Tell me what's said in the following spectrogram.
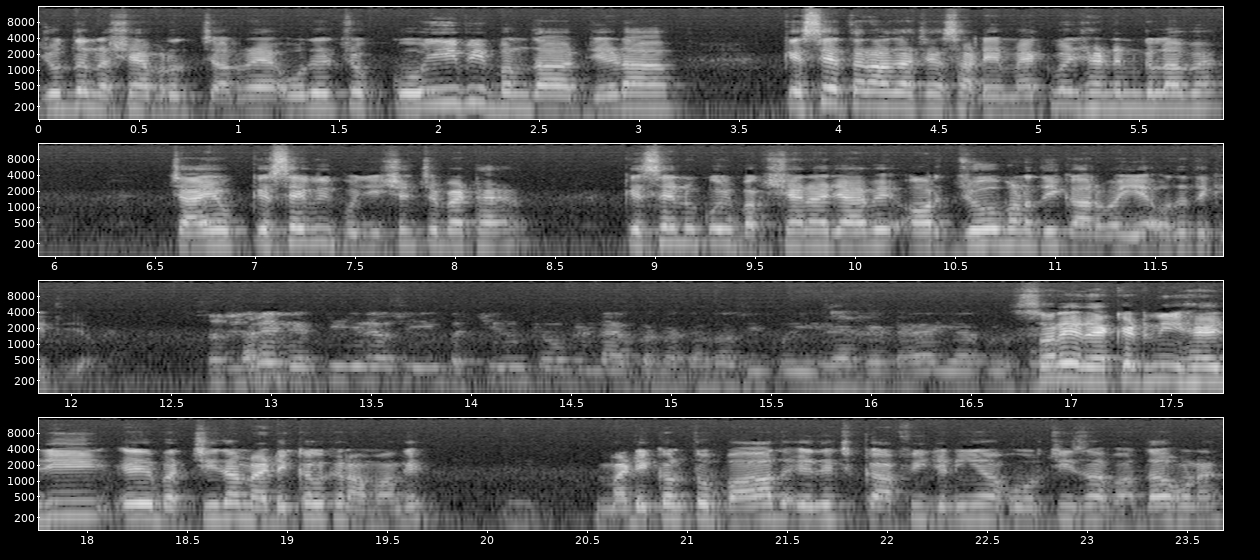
ਯੁੱਧ ਨਸ਼ਿਆਂ ਵਿਰੁੱਧ ਚੱਲ ਰਿਹਾ ਉਹਦੇ ਚੋਂ ਕੋਈ ਵੀ ਬੰਦਾ ਜਿਹੜਾ ਕਿਸੇ ਤਰ੍ਹਾਂ ਦਾ ਚਾਹੇ ਸਾਡੇ ਮਹਿਕਮੇ 'ਚ ਹੈਂਡ ਇਨ ਗਲਵ ਹੈ ਚਾਹੇ ਉਹ ਕਿਸੇ ਵੀ ਪੋਜੀਸ਼ਨ 'ਚ ਬੈਠਾ ਹੈ ਕਿਸੇ ਨੂੰ ਕੋਈ ਬਖਸ਼ਿਆ ਨਾ ਜਾਵੇ ਔਰ ਜੋ ਬਣਦੀ ਕਾਰਵਾਈ ਹੈ ਉਹਦੇ ਤੇ ਕੀਤੀ ਜਾਵੇ ਸਰ ਇਹ ਵਿਅਕਤੀ ਜਿਹੜਾ ਸੀ ਬੱਚੀ ਨੂੰ ਕਿਉਂ ਕਿਡਨੈਪ ਕਰਨਾ ਚਾਹੁੰਦਾ ਸੀ ਕੋਈ ਰੈਕਟ ਹੈ ਜਾਂ ਕੋਈ? ਸਰ ਇਹ ਰੈਕਟ ਨਹੀਂ ਹੈ ਜੀ ਇਹ ਬੱਚੀ ਦਾ ਮੈਡੀਕਲ ਕਰਾਵਾਂਗੇ। ਮੈਡੀਕਲ ਤੋਂ ਬਾਅਦ ਇਹਦੇ ਚ ਕਾਫੀ ਜਿਹੜੀਆਂ ਹੋਰ ਚੀਜ਼ਾਂ ਵਾਧਾ ਹੋਣਾ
